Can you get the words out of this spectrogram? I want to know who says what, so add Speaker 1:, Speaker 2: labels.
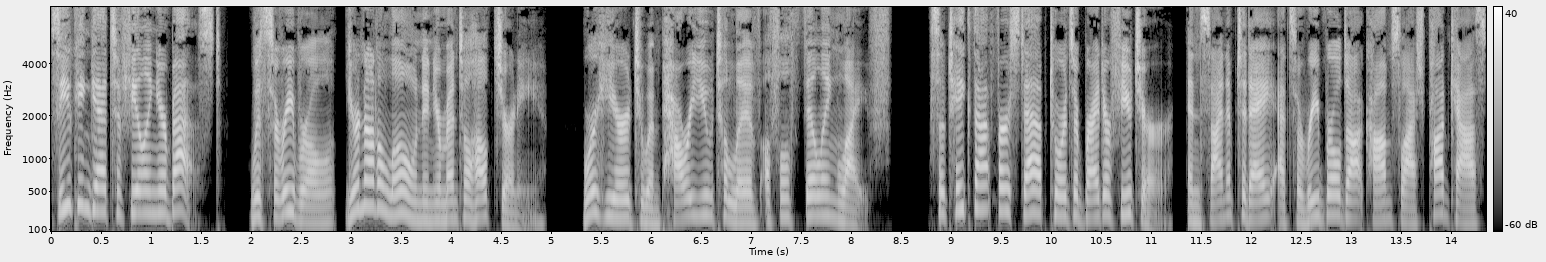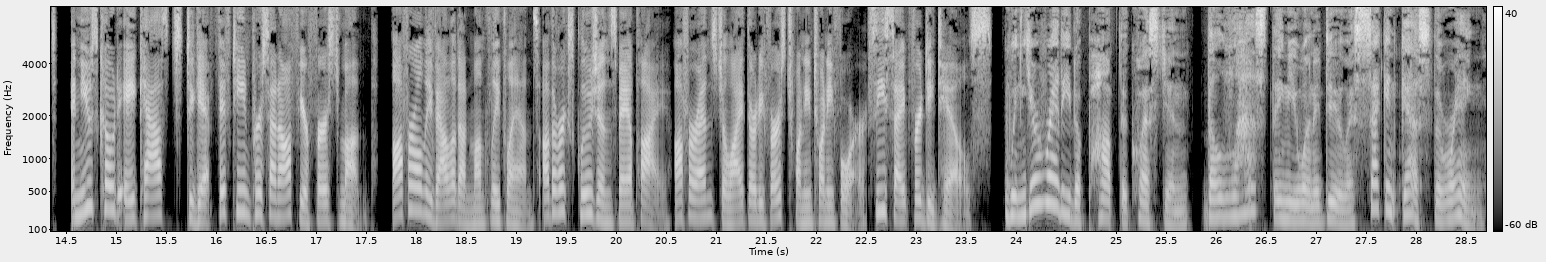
Speaker 1: so you can get to feeling your best. With Cerebral, you're not alone in your mental health journey. We're here to empower you to live a fulfilling life. So take that first step towards a brighter future and sign up today at cerebral.com slash podcast and use code ACasts to get 15% off your first month. Offer only valid on monthly plans. Other exclusions may apply. Offer ends July 31st, 2024. See site for details.
Speaker 2: When you're ready to pop the question, the last thing you want to do is second guess the ring.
